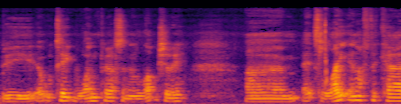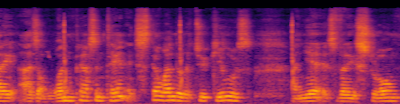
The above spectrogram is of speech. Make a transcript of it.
be, it will take one person in luxury. Um, it's light enough to carry as a one person tent, it's still under the two kilos and yet it's very strong.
